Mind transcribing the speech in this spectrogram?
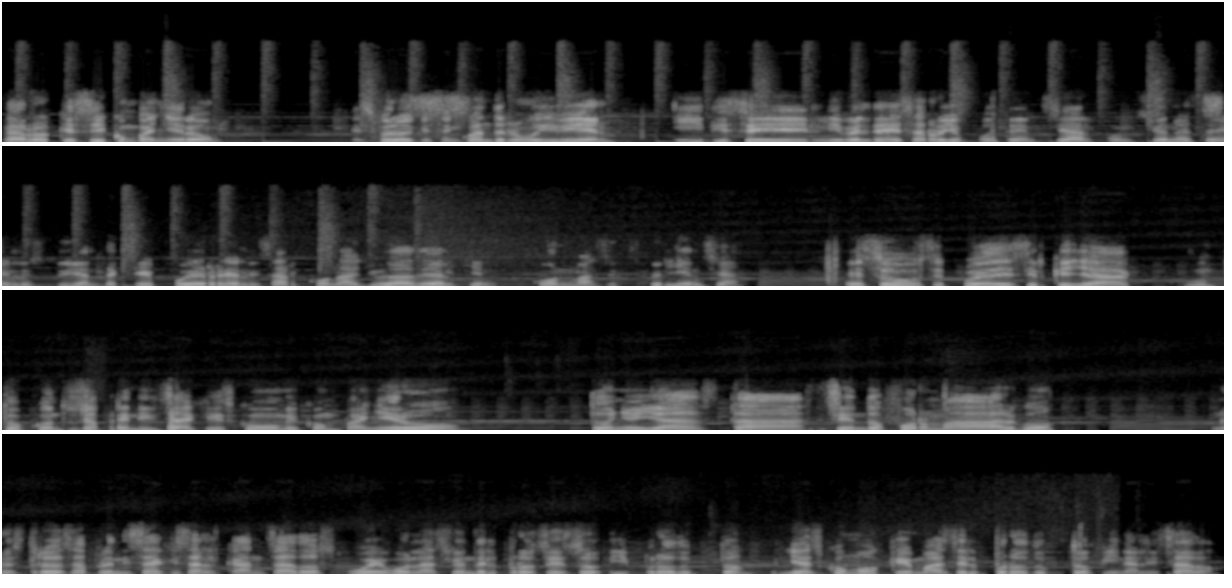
Claro que sí, compañero. Espero que se encuentren muy bien. Y dice, el nivel de desarrollo potencial, funciones en el estudiante que puede realizar con ayuda de alguien con más experiencia. Eso se puede decir que ya junto con tus aprendizajes, como mi compañero Toño ya está haciendo forma a algo, nuestros aprendizajes alcanzados o evaluación del proceso y producto. Ya es como que más el producto finalizado.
